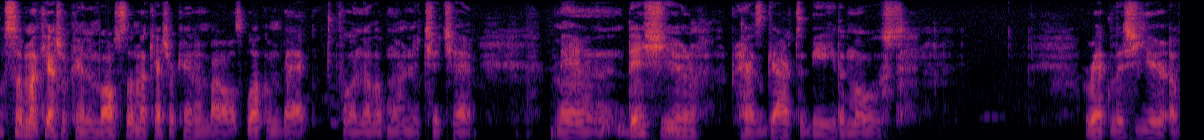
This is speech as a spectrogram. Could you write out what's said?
What's up, my casual cannonballs? What's up, my casual cannonballs? Welcome back for another morning chit chat. Man, this year has got to be the most reckless year of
